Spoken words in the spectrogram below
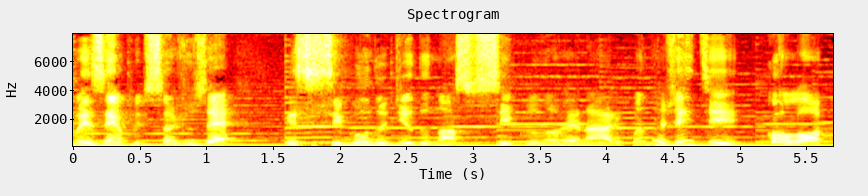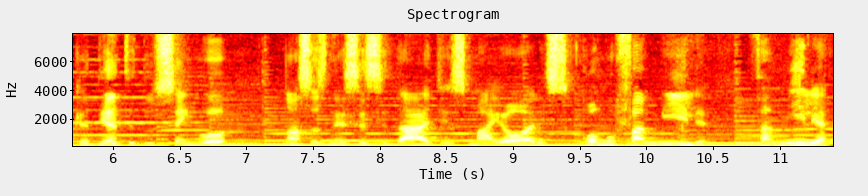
o exemplo de São José nesse segundo dia do nosso ciclo novenário, quando a gente coloca diante do Senhor nossas necessidades maiores como família, família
